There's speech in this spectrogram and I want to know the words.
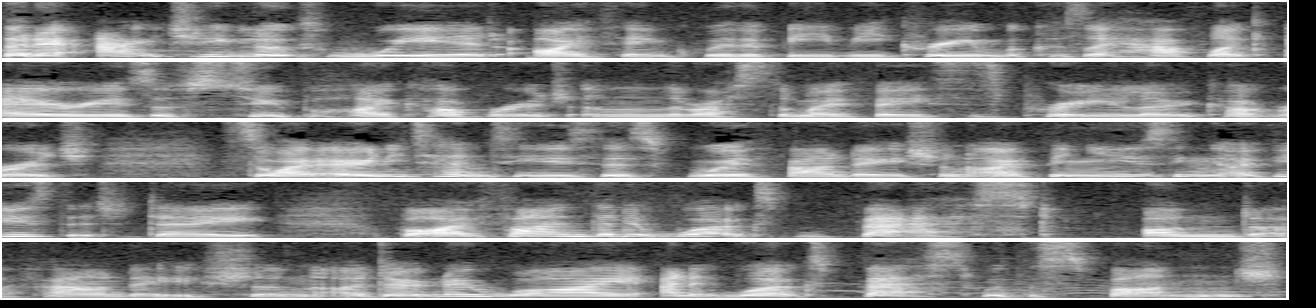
that it actually looks weird I think with a BB cream because I have like areas of super high coverage and then the rest of my face is pretty low coverage so I only tend to use this with foundation. I've been using, I've used it today but I find that it works best under foundation. I don't know why and it works best with a sponge.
